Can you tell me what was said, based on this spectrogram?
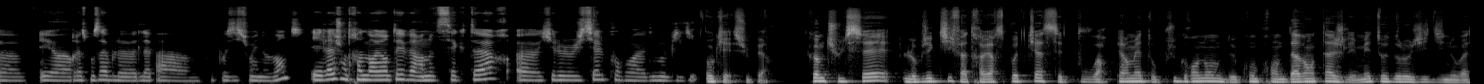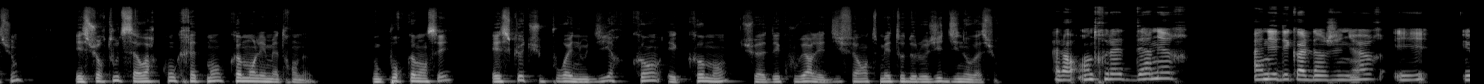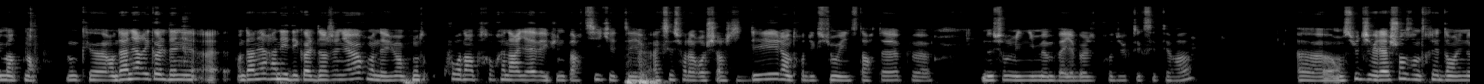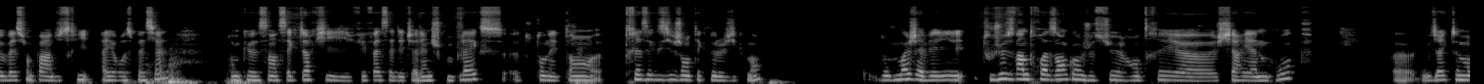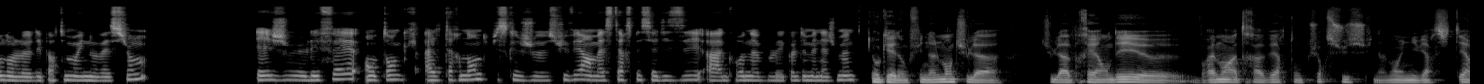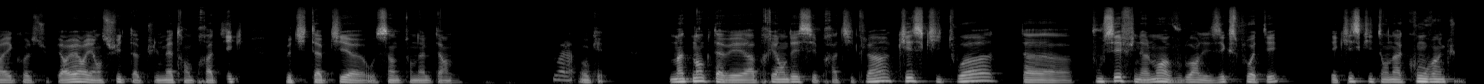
euh, et euh, responsable de la euh, proposition innovante. Et là je suis en train de m'orienter vers un autre secteur qui est le logiciel pour l'immobilier. Ok, super. Comme tu le sais, l'objectif à travers ce podcast, c'est de pouvoir permettre au plus grand nombre de comprendre davantage les méthodologies d'innovation et surtout de savoir concrètement comment les mettre en œuvre. Donc pour commencer, est-ce que tu pourrais nous dire quand et comment tu as découvert les différentes méthodologies d'innovation? Alors entre la dernière année d'école d'ingénieur et, maintenant. Donc euh, euh, en dernière année d'école d'ingénieur, on a eu un cours d'entrepreneuriat avec une partie qui était axée sur la recherche d'idées, l'introduction à une startup, euh, notion de minimum viable product, etc. Euh, ensuite, j'ai eu la chance d'entrer dans l'innovation par industrie aérospatiale. Donc c'est un secteur qui fait face à des challenges complexes, tout en étant très exigeant technologiquement. Donc moi, j'avais tout juste 23 ans quand je suis rentrée chez Ariane Group euh, directement dans le département innovation. Et je l'ai fait en tant qu'alternante puisque je suivais un master spécialisé à Grenoble École de Management. Ok, donc finalement tu l'as tu l'as appréhendé euh, vraiment à travers ton cursus finalement universitaire à école supérieure et ensuite tu as pu le mettre en pratique petit à petit euh, au sein de ton alternance. Voilà. Ok. Maintenant que tu avais appréhendé ces pratiques-là, qu'est-ce qui, toi, t'a poussé finalement à vouloir les exploiter et qu'est-ce qui t'en a convaincu?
